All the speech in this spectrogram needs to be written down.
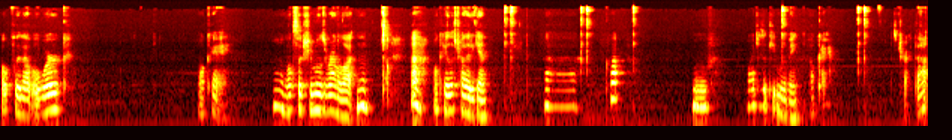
Hopefully that will work. Okay. Oh, looks like she moves around a lot. Hmm. Ah, okay, let's try that again. Uh, crop. Move. Why does it keep moving? Okay. Let's try that.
